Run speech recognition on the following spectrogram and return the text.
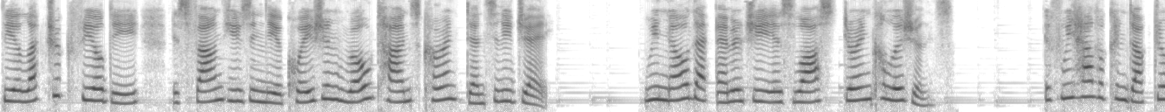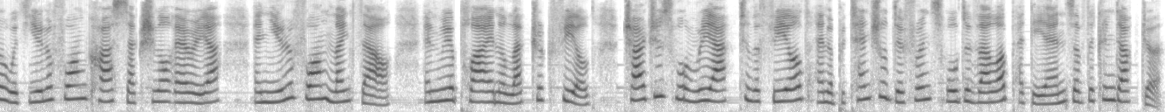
The electric field E is found using the equation rho times current density J. We know that energy is lost during collisions. If we have a conductor with uniform cross-sectional area and uniform length L, and we apply an electric field, charges will react to the field and a potential difference will develop at the ends of the conductor.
